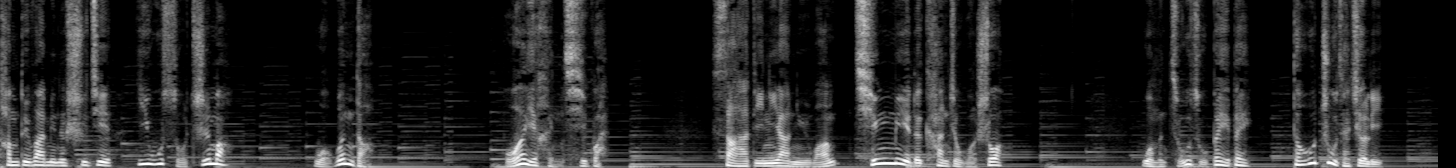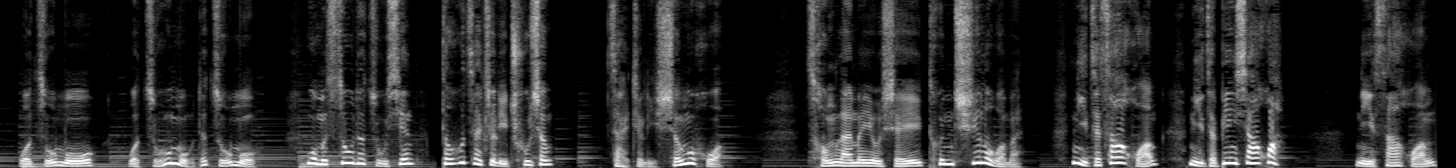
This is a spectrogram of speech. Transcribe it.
他们对外面的世界一无所知吗？我问道。我也很奇怪。萨迪尼亚女王轻蔑地看着我说：“我们祖祖辈辈都住在这里，我祖母，我祖母的祖母，我们所有的祖先都在这里出生，在这里生活，从来没有谁吞吃了我们。你在撒谎，你在编瞎话，你撒谎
